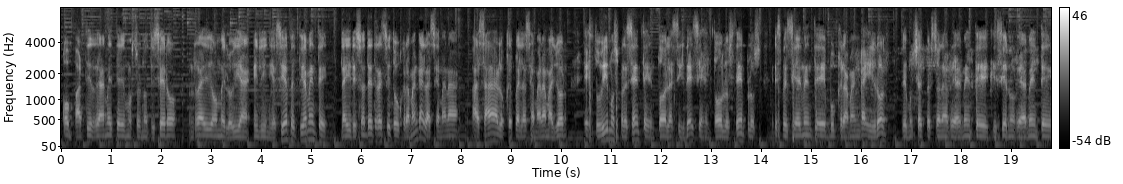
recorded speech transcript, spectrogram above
compartir realmente nuestro noticiero Radio Melodía en línea. Sí, efectivamente, la Dirección de Tránsito de Bucaramanga la semana pasada, lo que fue la Semana Mayor, estuvimos presentes en todas las iglesias, en todos los templos, especialmente Bucaramanga y Girón, que muchas personas realmente quisieron realmente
